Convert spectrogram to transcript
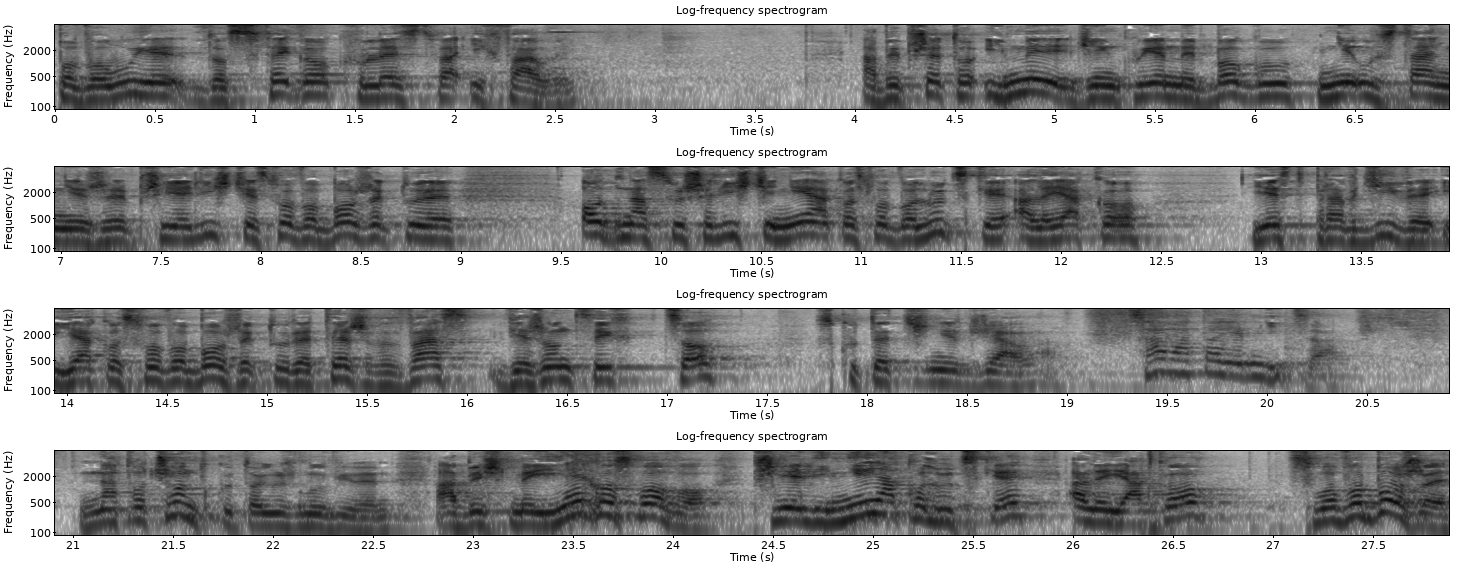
powołuje do swego królestwa i chwały aby przeto i my dziękujemy Bogu nieustannie, że przyjęliście Słowo Boże, które od nas słyszeliście nie jako Słowo ludzkie, ale jako jest prawdziwe i jako Słowo Boże, które też w was wierzących co? Skutecznie działa. Cała tajemnica. Na początku to już mówiłem, abyśmy Jego Słowo przyjęli nie jako ludzkie, ale jako Słowo Boże.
